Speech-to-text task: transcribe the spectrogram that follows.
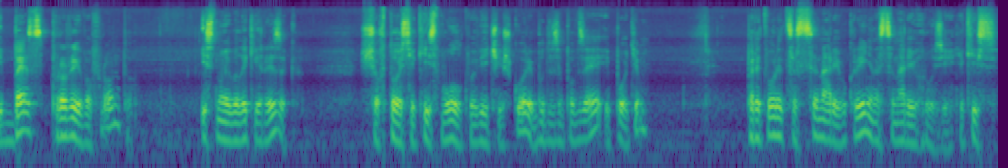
І без прориву фронту існує великий ризик, що хтось, якийсь волк в овічій шкурі, буде заповзе і потім перетвориться сценарій в Україні на сценарій в Грузії, якийсь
